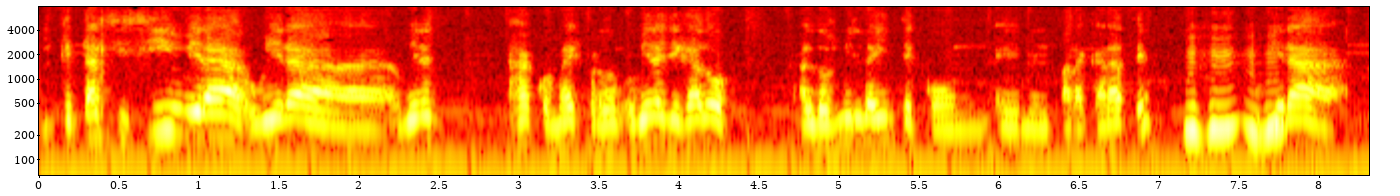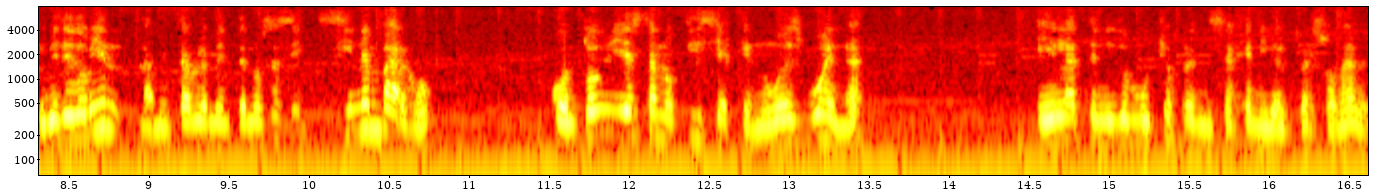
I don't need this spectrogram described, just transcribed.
¿Y qué tal si sí hubiera, hubiera, hubiera, ajá, con Mike, perdón, hubiera llegado al 2020 con en el paracarate, hubiera, hubiera ido bien. Lamentablemente no es así. Sin embargo, con todo y esta noticia que no es buena, él ha tenido mucho aprendizaje a nivel personal.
